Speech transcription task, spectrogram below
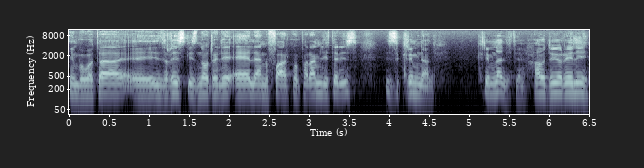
in Bogota, uh, the risk is not really ELN, FARC, or paramilitaries, it's criminal, criminality. How do you really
